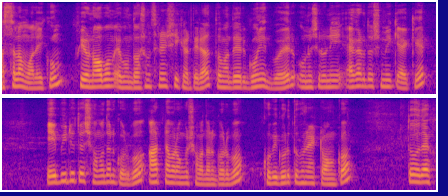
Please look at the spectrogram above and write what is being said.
আসসালামু আলাইকুম। প্রিয় নবম এবং দশম শ্রেণির শিক্ষার্থীরা, তোমাদের গণিত বইয়ের অনুশীলনী এগারো দশমিক একের এই ভিডিওতে সমাধান করব। আট নম্বর অঙ্ক সমাধান করব। খুবই গুরুত্বপূর্ণ একটা অঙ্ক। তো দেখো,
